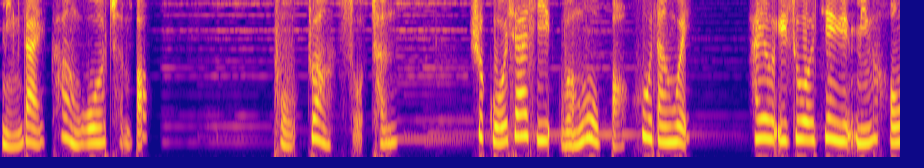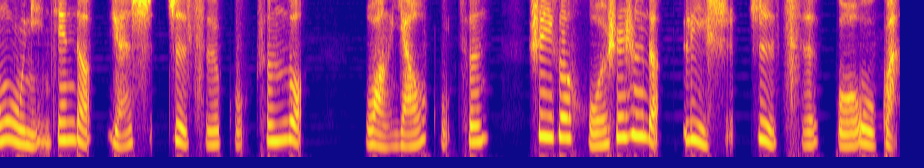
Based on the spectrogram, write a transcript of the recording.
明代抗倭城堡，普状所城，是国家级文物保护单位。还有一座建于明洪武年间的原始制瓷古村落——网窑古村，是一个活生生的历史制瓷博物馆。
